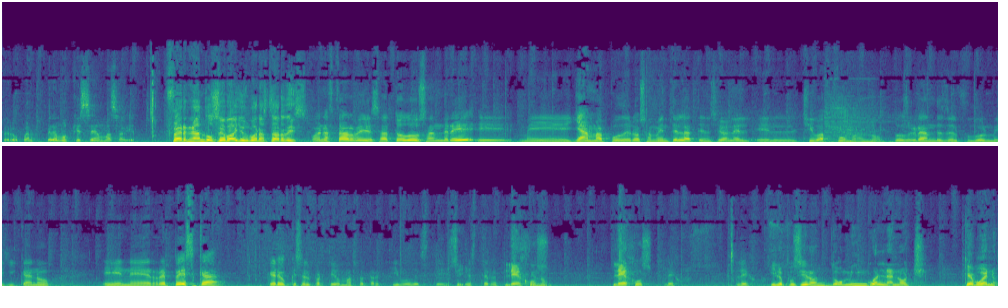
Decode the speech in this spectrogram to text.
Pero bueno, esperemos que sean más abiertos. Fernando Ceballos, buenas tardes. Buenas tardes a todos, André. Eh, me llama poderosamente la atención el, el Chivas Puma, ¿no? Dos grandes del fútbol mexicano en eh, repesca. Creo que es el partido más atractivo de este, de este repechaje, Lejos. ¿no? Lejos. Lejos. Lejos. Y lo pusieron domingo en la noche. Qué bueno.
